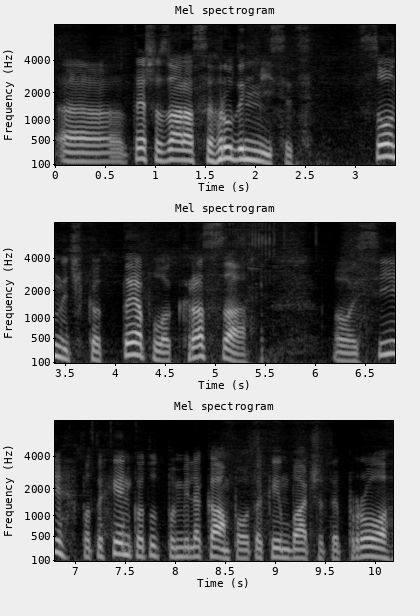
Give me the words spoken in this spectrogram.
е, те, що зараз грудень місяць. Сонечко, тепло, краса. Ось, і потихеньку тут по мілякам, по таким, бачите, про...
